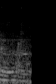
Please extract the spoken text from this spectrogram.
Gracias.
